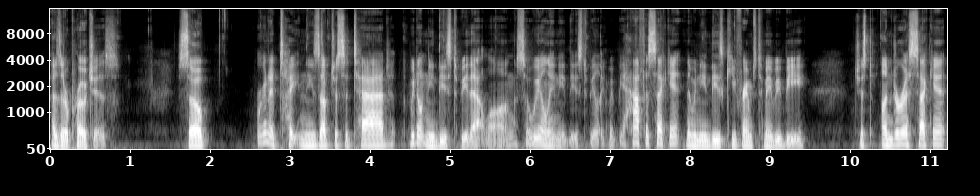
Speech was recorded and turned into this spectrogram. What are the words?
as it approaches. So we're going to tighten these up just a tad. We don't need these to be that long, so we only need these to be like maybe half a second. Then we need these keyframes to maybe be just under a second.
